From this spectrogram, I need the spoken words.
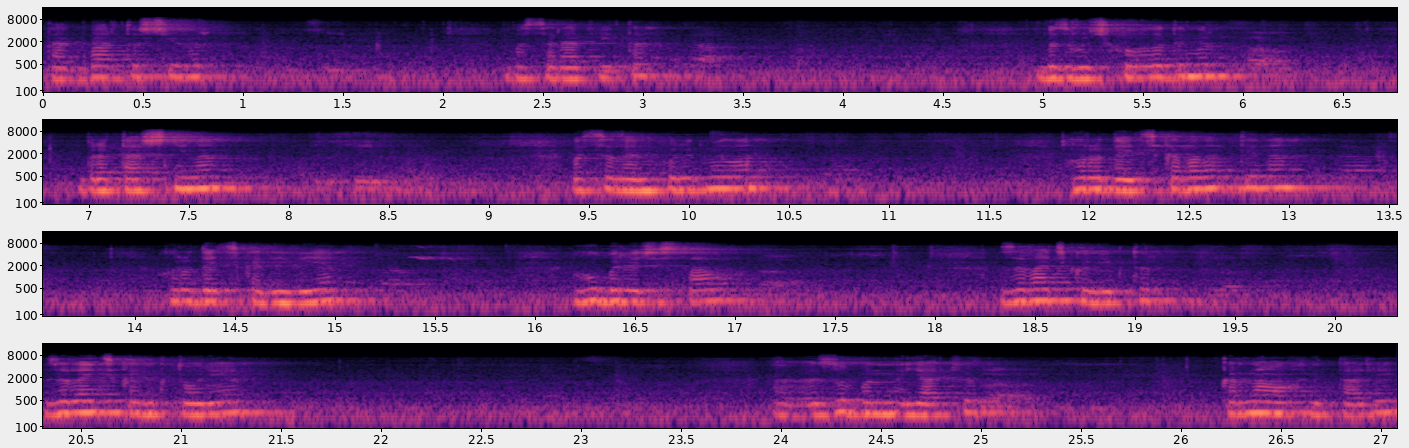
Так, Бартош Ігор. Басараб Віта. Безручко Володимир. Браташніна. Василенко Людмила. Городецька Валентина. Городецька Лівія. Губер Вячеслав. Завадько Віктор. Зеленська Вікторія. Е, Зубин Яків. Карнаух Віталій.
